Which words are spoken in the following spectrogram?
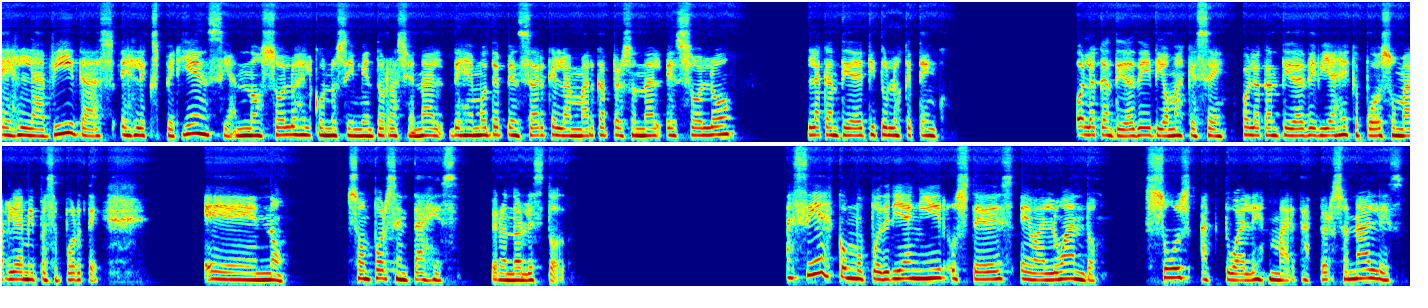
Es la vida, es la experiencia, no solo es el conocimiento racional. Dejemos de pensar que la marca personal es solo la cantidad de títulos que tengo, o la cantidad de idiomas que sé, o la cantidad de viajes que puedo sumarle a mi pasaporte. Eh, no, son porcentajes, pero no lo es todo. Así es como podrían ir ustedes evaluando sus actuales marcas personales.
